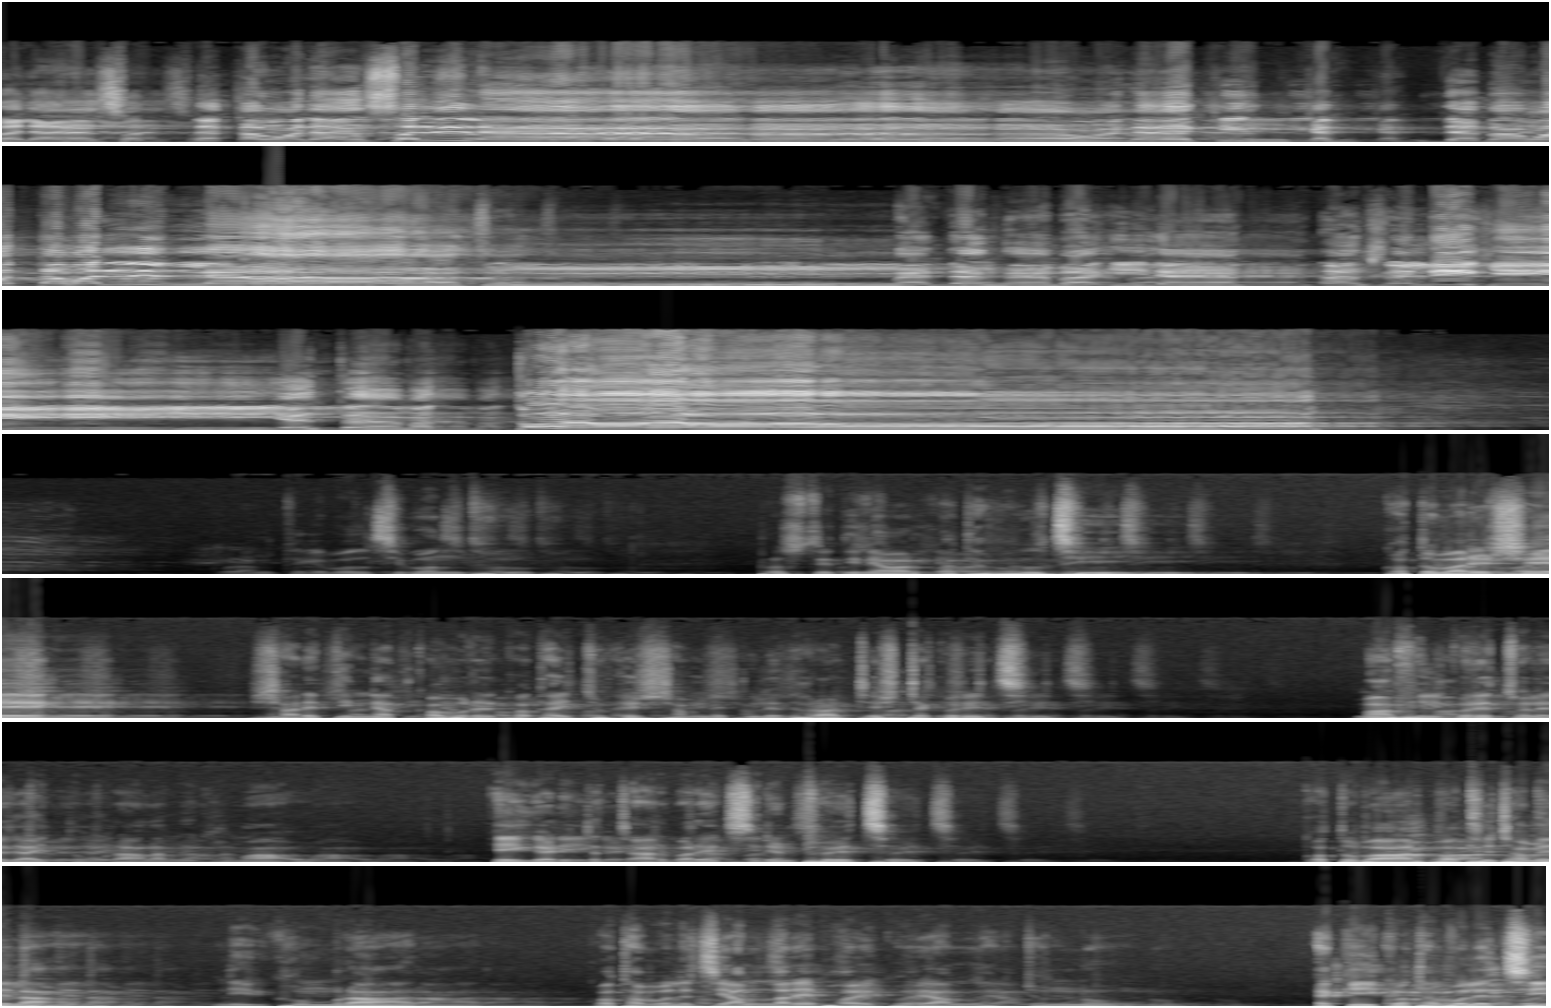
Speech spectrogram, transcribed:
فلا صدق ولا صلى ولكن كذب وتولى ثم ذهب إلى أهله يتمطى কোরআন থেকে বলছি বন্ধু প্রস্তুতি নেওয়ার কথা বলছি কতবার এসে সাড়ে তিন রাত কবরের কথাই চোখের সামনে তুলে ধরার চেষ্টা করেছি। মাহফিল করে চলে যাই তোমরা আলামে ঘুমাও। এই গাড়িটা চারবার অ্যাক্সিডেন্ট হয়েছে। কতবার পথে ঝামেলা নির্ঘুম রাত। কথা বলেছি আল্লাহরে ভয় করে আল্লাহর জন্য। একই কথা বলেছি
